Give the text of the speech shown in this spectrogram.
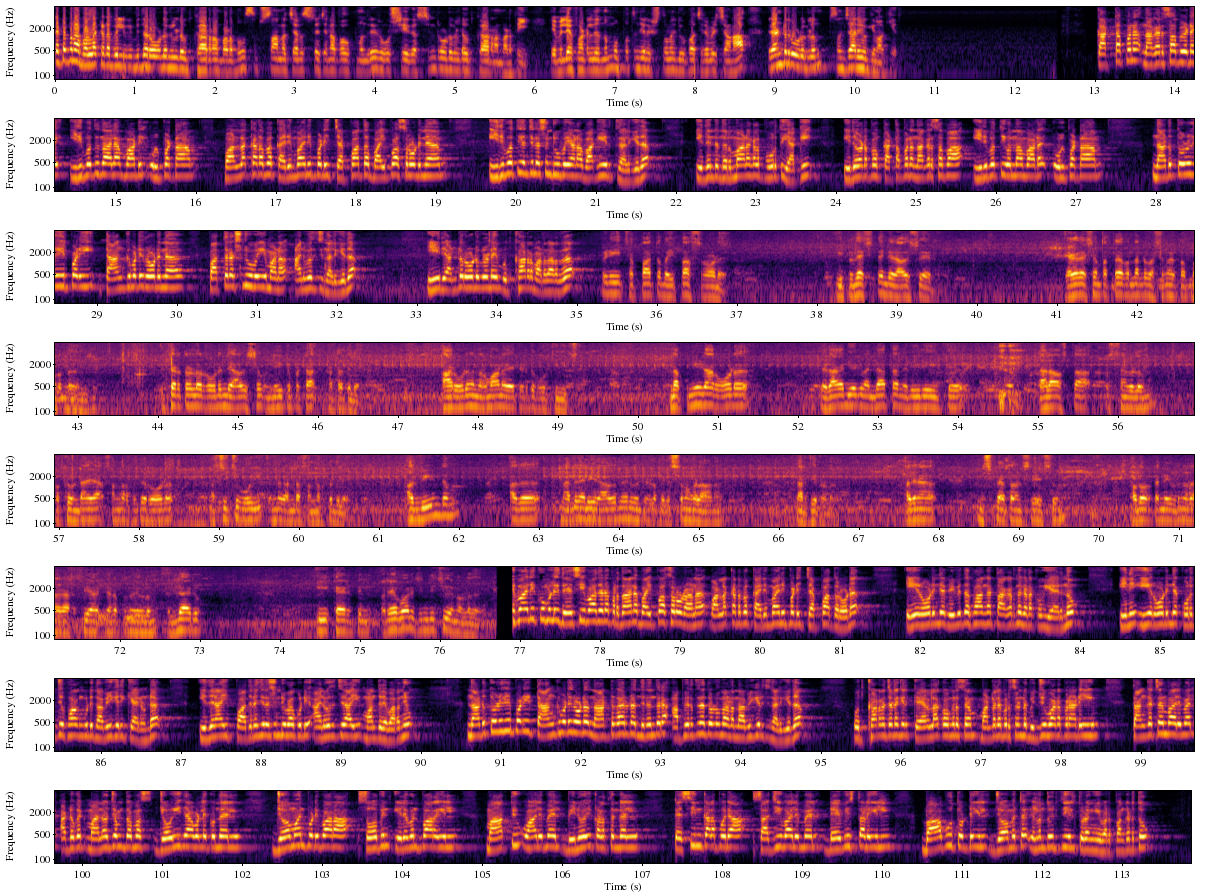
കട്ടപ്പന വള്ളക്കടവിൽ വിവിധ റോഡുകളുടെ ഉദ്ഘാടനം നടന്നു. സംസ്ഥാന ജലസേചന വകുപ്പ് മന്ത്രി റോഷി അഗസ്റ്റിൻ റോഡുകളുടെ ഉദ്ഘാടനം നടത്തി. എം എൽ എ ഫണ്ടിൽ നിന്നും മുപ്പത്തഞ്ച് ലക്ഷത്തോളം രൂപ ചെലവഴിച്ചാണ് രണ്ട് റോഡുകളും സഞ്ചാരയോഗ്യമാക്കിയത്. കട്ടപ്പന നഗരസഭയുടെ ഇരുപത്തിനാലാം വാർഡിൽ ഉൾപ്പെട്ട വള്ളക്കടവ് കരിമ്പാനിപ്പടി ചെപ്പാത്ത ബൈപ്പാസ് റോഡിന് ഇരുപത്തിയഞ്ച് ലക്ഷം രൂപയാണ് വകയിരുത്തി നൽകിയത്. ഇതിന്റെ നിർമ്മാണങ്ങൾ പൂർത്തിയാക്കി. ഇതോടൊപ്പം കട്ടപ്പന നഗരസഭ ഇരുപത്തിയൊന്നാം വാർഡ് ഉൾപ്പെട്ട നടുത്തൊഴുകയിൽപ്പടി ടാങ്ക്പടി റോഡിന് പത്ത് ലക്ഷം രൂപയുമാണ് അനുവദിച്ചു നൽകിയത്. ഈ രണ്ട് റോഡുകളുടെയും ഉദ്ഘാടനമാണ് നടന്നത്. ഇപ്പോഴീ ചപ്പാത്ത് ബൈപ്പാസ് റോഡ് ഈ പ്രദേശത്തിന്റെ ഒരു ആവശ്യമായിരുന്നു. ഏകദേശം പത്ത് പന്ത്രണ്ട് വർഷങ്ങൾക്കപ്പുറത്ത് ഇത്തരത്തിലുള്ള റോഡിന്റെ ആവശ്യം ഉന്നയിക്കപ്പെട്ട ഘട്ടത്തിൽ ആ റോഡിന് നിർമ്മാണം ഏറ്റെടുത്ത് പൂർത്തീകരിച്ചു. എന്നാൽ പിന്നീട് ആ റോഡ് ഗതാഗതയോഗ്യമല്ലാത്ത നിലയിലേക്ക് കാലാവസ്ഥ പ്രശ്നങ്ങളും ഒക്കെ ഉണ്ടായ സന്ദർഭത്തിൽ റോഡ് നശിച്ചു പോയി എന്ന് കണ്ട സന്ദർഭത്തിൽ അത് വീണ്ടും അത് നല്ല നിലയിലാകുന്നതിന് വേണ്ടിയുള്ള പരിശ്രമങ്ങളാണ് നടത്തിയിട്ടുള്ളത്. അതിന് മുനിസിപ്പൽ കൗൺസിലേഴ്സും അതോടൊപ്പം തന്നെ ഇവിടുന്നുള്ള രാഷ്ട്രീയ ജനപ്രതിനിധികളും എല്ലാവരും ഈ കാര്യത്തിൽ ഒരേപോലെ ചിന്തിച്ചു എന്നുള്ളത്. കരിമ്പാനിക്കുമളി ദേശീയപാതയുടെ പ്രധാന ബൈപ്പാസ് റോഡാണ് വള്ളക്കടവ് കരിമാനിപ്പടി ചെപ്പാത്ത റോഡ്. ഈ റോഡിന്റെ വിവിധ ഭാഗങ്ങൾ തകർന്നു കിടക്കുകയായിരുന്നു. ഇനി ഈ റോഡിന്റെ കുറച്ച് ഭാഗം കൂടി നവീകരിക്കാനുണ്ട്. ഇതിനായി പതിനഞ്ച് ലക്ഷം രൂപ കൂടി അനുവദിച്ചതായി മന്ത്രി പറഞ്ഞു. നടുത്തൊഴുകിപ്പടി ടാങ്കുപടി റോഡ് നാട്ടുകാരുടെ നിരന്തര അഭ്യർത്ഥന തുടർന്നാണ് നവീകരിച്ച് നൽകിയത്. ഉദ്ഘാടന ചടങ്ങിൽ കേരള കോൺഗ്രസ് എം മണ്ഡല പ്രസിഡന്റ് ബിജു വാടപ്പനാടി തങ്കച്ചൻ വാലിമേൽ അഡ്വക്കേറ്റ് മനോജം തോമസ് ജോയി ഞാവള്ളിക്കുന്നേൽ ജോമോൻ പൊടിപ്പാറ സോബിൻ ഇലവൻപാറയിൽ മാത്യു വാലിമേൽ ബിനോയ് കളത്തുങ്കൽ ടെസിൻ കളപ്പുര സജി വാലിമേൽ ഡേവിസ് തളിയിൽ ബാബു തൊട്ടിയിൽ ജോമറ്റ ഇളന്തുരുത്തിയിൽ തുടങ്ങിയവർ പങ്കെടുത്തു.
